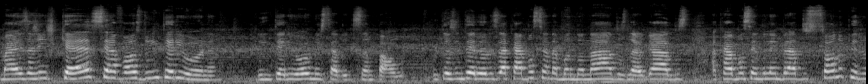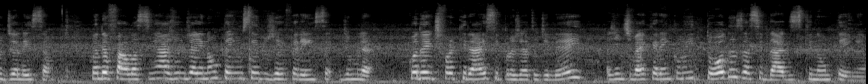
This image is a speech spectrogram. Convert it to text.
mas a gente quer ser a voz do interior, né? Do interior no estado de São Paulo. Porque os interiores acabam sendo abandonados, largados, acabam sendo lembrados só no período de eleição. Quando eu falo assim, ah, Jundiaí não tem um centro de referência de mulher. Quando a gente for criar esse projeto de lei, a gente vai querer incluir todas as cidades que não tenham.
